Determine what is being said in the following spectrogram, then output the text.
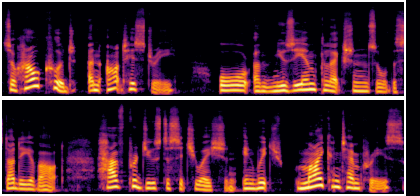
So, how could an art history or a museum collections or the study of art have produced a situation in which my contemporaries,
